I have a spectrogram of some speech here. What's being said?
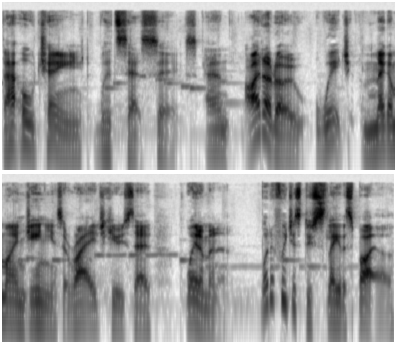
That all changed with set 6. And I don't know which Megamind genius at Riot HQ said, wait a minute, what if we just do Slay the Spire?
